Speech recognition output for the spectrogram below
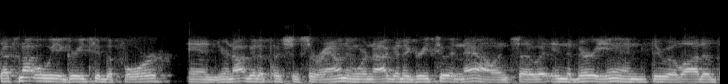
that's not what we agreed to before, and you're not going to push us around, and we're not going to agree to it now. And so, in the very end, through a lot of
